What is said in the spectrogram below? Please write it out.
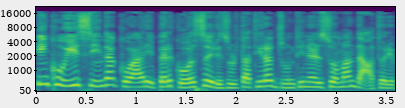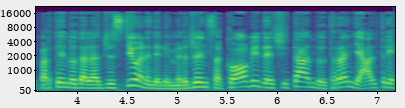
in cui il sindaco ha ripercorso i risultati raggiunti nel suo mandato, ripartendo dalla gestione dell'emergenza Covid e citando tra gli altri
